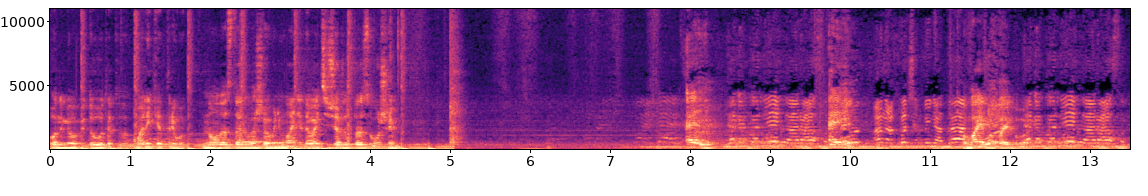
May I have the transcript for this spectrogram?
он имел в виду вот этот вот маленький отрывок. Но он достоин вашего внимания. Давайте еще раз прослушаем. Эй, эй, она хочет меня трахнуть. вайба, вайба. Я как Тарасов,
